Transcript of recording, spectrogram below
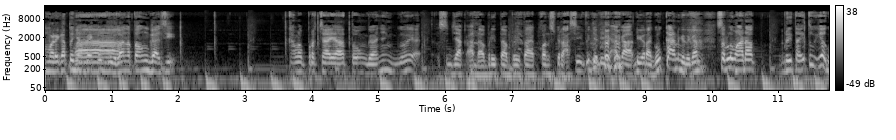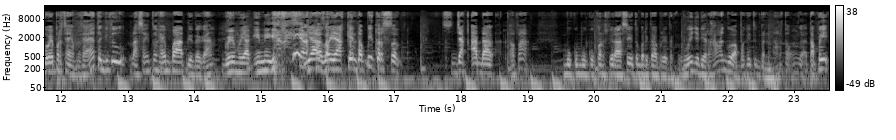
mereka tuh nyampe ke Ah. bulan atau enggak sih? kalau percaya atau enggaknya gue sejak ada berita-berita konspirasi itu jadi agak diragukan gitu kan. Sebelum ada berita itu ya gue percaya percaya atau gitu NASA itu hebat gitu kan. Gue meyakini gitu ya. Gue yakin tapi terse sejak ada apa buku-buku konspirasi itu berita-berita gue jadi ragu apakah itu benar atau enggak. Tapi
